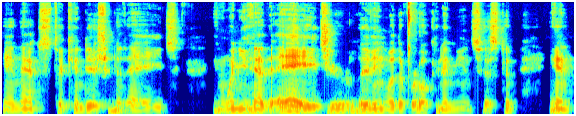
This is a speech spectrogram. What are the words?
and that's the condition of AIDS. And when you have AIDS, you're living with a broken immune system, and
